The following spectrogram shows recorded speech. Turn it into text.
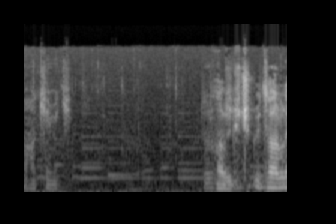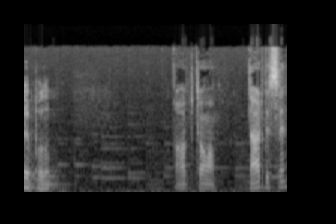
Aha kemik. Dur Abi bakayım. küçük bir tarla yapalım. Abi tamam. Neredesin?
